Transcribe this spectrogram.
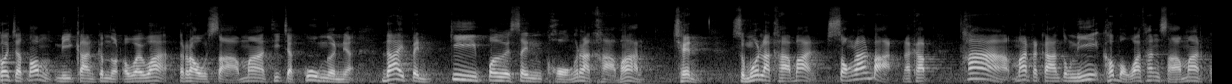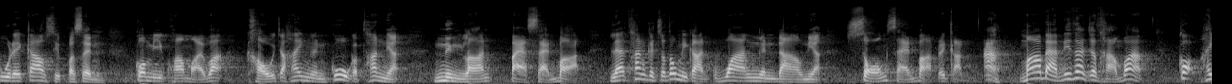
ก็จะต้องมีการกำหนดเอาไว้ว่า เราสามารถที่จะกู้เงินเนี่ยได้เป็นกี่เปอร์เซ็นต์ของราคาบ้าน เช่น สมมุติราคาบ้าน 2 ล้านบาทนะครับถ้ามาตรการตรงนี้เขาบอกว่าท่านสามารถกู้ได้ 90%ก็มีความหมายว่าเขาจะให้เงินกู้กับท่านเนี่ยหนึ่งล้านแปดแสนบาท และท่านก็จะต้องมีการวางเงินดาวเนี่ยสองแสนบาทด้วยกันอะมาแบบนี้ท่านจะถามว่า ก็ให้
